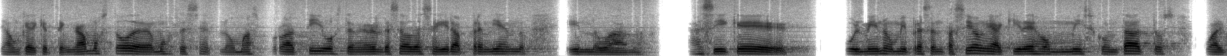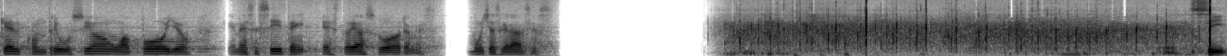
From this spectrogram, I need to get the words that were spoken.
que aunque que tengamos todo, debemos de ser lo más proactivos, tener el deseo de seguir aprendiendo, innovando. Así que culmino mi presentación y aquí dejo mis contactos, cualquier contribución o apoyo que necesiten, estoy a sus órdenes. Muchas gracias. Sí,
